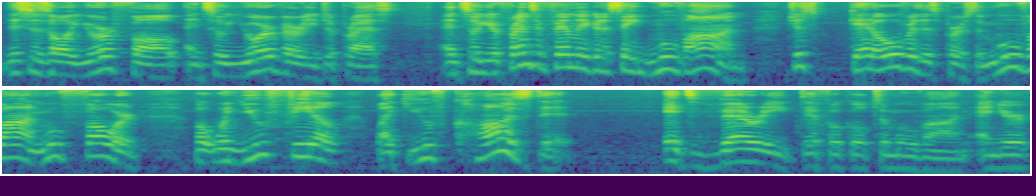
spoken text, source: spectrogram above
this is all your fault, and so you're very depressed, and so your friends and family are going to say, move on. Just get over this person. Move on. Move forward. But when you feel like you've caused it, it's very difficult to move on, and you're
